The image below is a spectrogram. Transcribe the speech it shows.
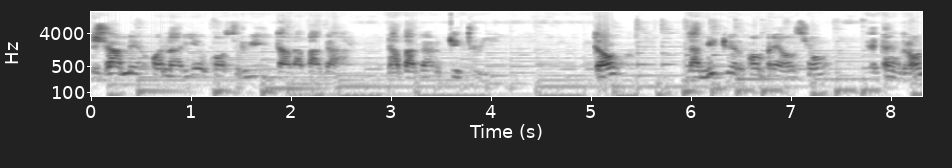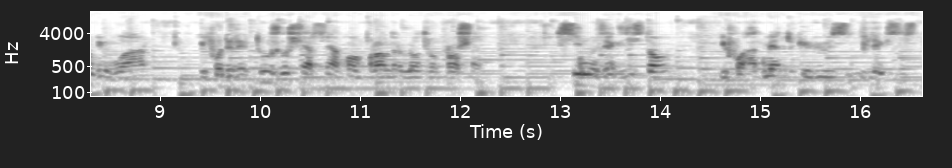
Jamais on n'a rien construit dans la bagarre. La bagarre détruit. Donc, la mutuelle compréhension est un grand devoir. Il faudrait toujours chercher à comprendre notre prochain. Si nous existons, il faut admettre que lui aussi, il existe.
